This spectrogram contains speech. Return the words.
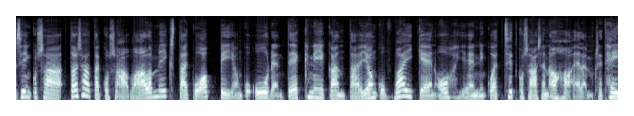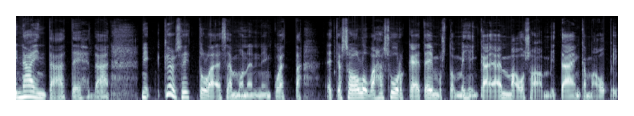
siinä kun saa, toisaalta kun saa valmiiksi tai kun oppii jonkun uuden tekniikan tai jonkun vaikean ohjeen, niin kuin, että sitten kun saa sen aha-elämyksen, että hei näin tämä tehdään, niin kyllä sitten tulee semmoinen, niin kuin, että, että jos on ollut vähän surkea, että ei musta ole mihinkään ja en mä osaa mitään enkä mä opin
